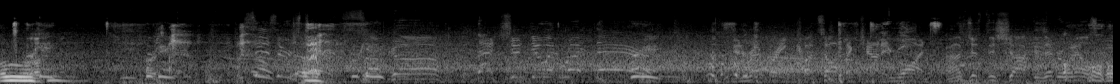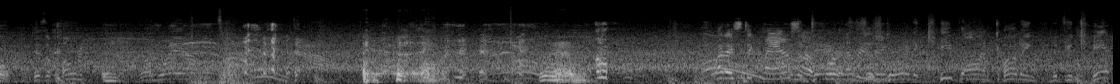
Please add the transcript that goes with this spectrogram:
Ooh. Scissors. Sucker. That should do it right there. And referee cuts off the count at one. I'm just as shocked as everyone else. Cole. His opponent from way up top, down. Why'd I stick my ass And out for it and damage is just everything? going to keep on coming if you can't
